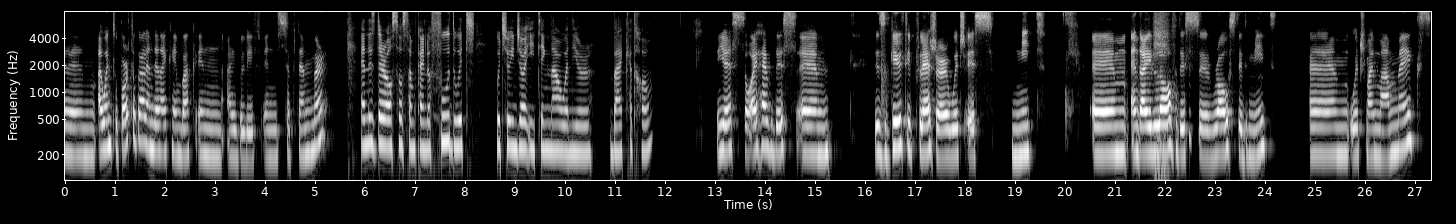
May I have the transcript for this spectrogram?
um, I went to Portugal and then I came back in, I believe, in September. And is there also some kind of food which which you enjoy eating now when you're back at home? Yes, so I have this um, this guilty pleasure which is meat, um, and I love this uh, roasted meat um, which my mom makes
